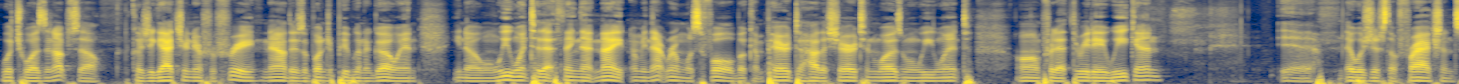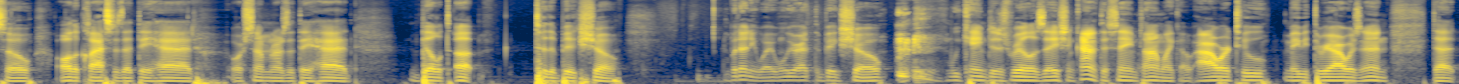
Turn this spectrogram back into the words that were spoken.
which was an upsell because you got you in there for free. Now there's a bunch of people gonna go and you know when we went to that thing that night, I mean that room was full, but compared to how the Sheraton was when we went um, for that three day weekend, yeah, it was just a fraction. So all the classes that they had or seminars that they had built up to the big show. But anyway, when we were at the big show, we came to this realization kind of at the same time, like an hour, two, maybe three hours in, that,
